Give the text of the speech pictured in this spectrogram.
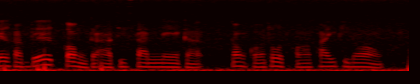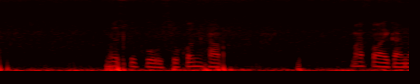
เด้อครับ เด้อกล้องกับอาจสิสันเนกะต้องขอโทษขออภัยพี่น้องเมื่อสุขูสุคนครับ มาซอยกัน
